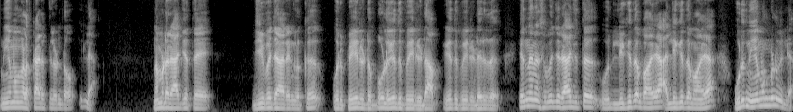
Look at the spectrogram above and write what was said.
നിയമങ്ങൾ അക്കാര്യത്തിലുണ്ടോ? ഇല്ല. നമ്മുടെ രാജ്യത്തെ ജീവജാലങ്ങൾക്ക് ഒരു പേരിടുമ്പോൾ ഏത് പേരിടാം ഏത് പേരിടരുത് എന്നതിനെ സംബന്ധിച്ച് രാജ്യത്ത് ഒരു ലിഖിതമായ അലിഖിതമായ ഒരു നിയമങ്ങളുമില്ല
